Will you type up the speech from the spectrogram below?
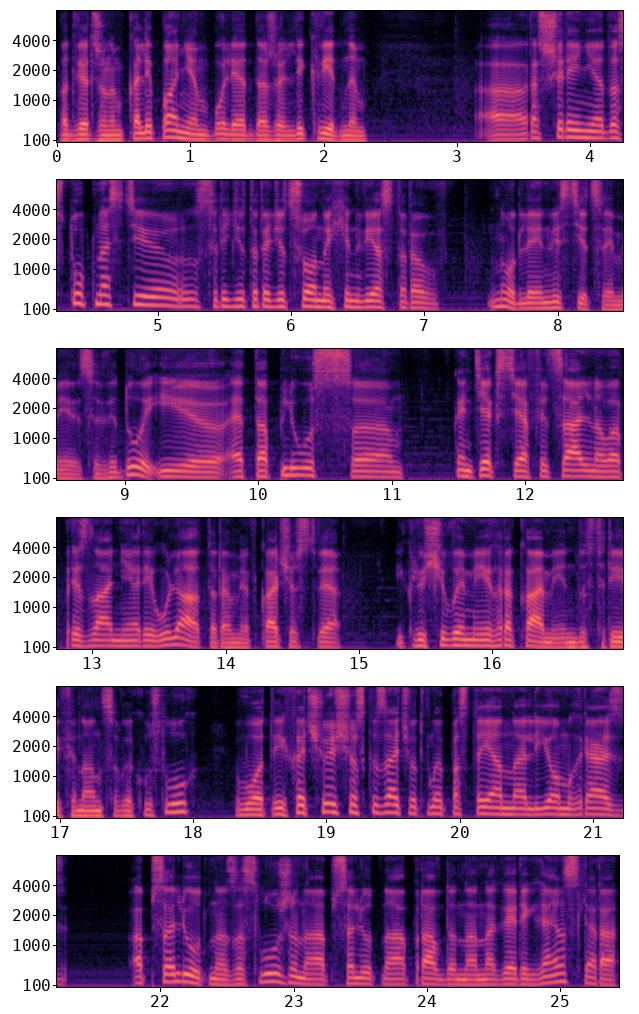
подверженным колебаниям, более даже ликвидным. А расширение доступности среди традиционных инвесторов, ну, для инвестиций имеется в виду, и это плюс э, в контексте официального признания регуляторами в качестве и ключевыми игроками индустрии финансовых услуг. Вот, и хочу еще сказать, вот мы постоянно льем грязь абсолютно заслуженно, абсолютно оправданно на Гэри Генслера,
